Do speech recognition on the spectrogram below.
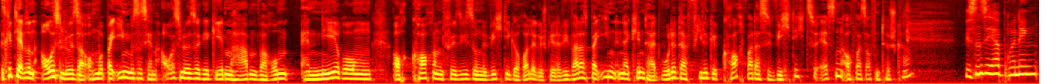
es gibt ja so einen Auslöser, auch bei Ihnen muss es ja einen Auslöser gegeben haben, warum Ernährung, auch Kochen für Sie so eine wichtige Rolle gespielt hat. Wie war das bei Ihnen in der Kindheit? Wurde da viel gekocht? War das wichtig zu essen, auch was auf den Tisch kam? Wissen Sie, Herr Brünning,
